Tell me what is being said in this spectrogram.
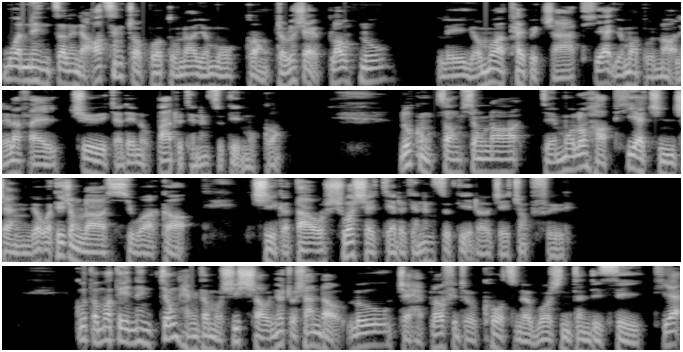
mua nên cho nên đã ót sang cho bộ tụ nó yo mua còn cho lúc sẽ bao Nu lì yo mo thay bị cha thia yo mua tụ nó lì là phải chư cho đến nụ ba tụ cho nên xuất hiện một con lúc còn trồng xong nó chế mua lô học hiện chính chẳng yo ở đây trong là xíu có chỉ có tàu số sẽ chế được cho năng suy tiết rồi chế trong phủ. Cú tàu mất tên nên trong hàng tàu một xí sầu nhớ cho sáng đầu lưu chế hẹp lâu federal court ở Washington DC thiệt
